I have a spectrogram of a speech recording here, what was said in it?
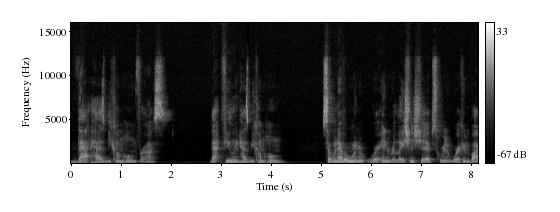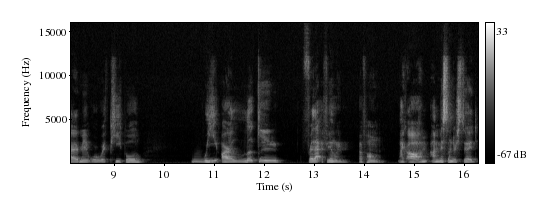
that has become home for us that feeling has become home so whenever when we're in relationships we're in a work environment we're with people we are looking for that feeling of home like, oh, I'm, I'm misunderstood.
